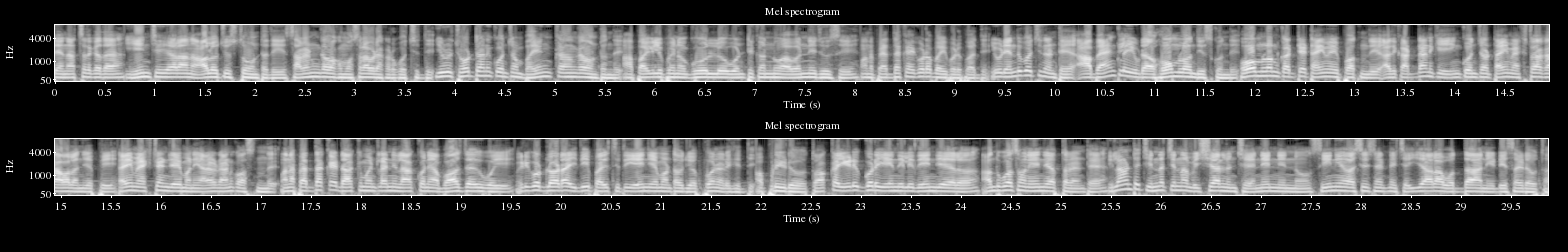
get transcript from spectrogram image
పెడితే నచ్చదు కదా? ఏం చేయాలని ఆలోచిస్తూ ఉంటది. సడన్గా ఒక ముసలావిడ అక్కడికి వచ్చింది ఇవి చూడడానికి కొంచెం భయంకరంగా ఉంటుంది. ఆ పగిలిపోయిన గోళ్ళు ఒంటి కన్ను అవన్నీ చూసి మన పెద్దకాయ కూడా భయపడిపోద్ది. ఇవిడ ఎందుకు వచ్చిందంటే ఆ బ్యాంక్లో ఇవిడ హోమ్ లోన్ తీసుకుంది. హోమ్ లోన్ కట్టే టైం అయిపోతుంది. అది కట్టడానికి ఇంకొంచెం టైం ఎక్స్ట్రా కావాలని చెప్పి టైం ఎక్స్టెండ్ చేయమని అడగడానికి వస్తుంది. మన పెద్దకాయ డాక్యుమెంట్లన్నీ లాక్కొని ఆ బాస్ దగ్గర పోయి ఇడిగొడ్లోడా? ఇది పరిస్థితి. ఏం చేయమంటావు చెప్పు అని అడిగిద్ది. అప్పుడు ఇడు తొక్క ఈడికి కూడా ఏం తెలియదు ఏం చేయాలో? అందుకోసం ఏం చెప్తాడంటే ఇలాంటి చిన్న చిన్న విషయాల నుంచే నేను నిన్ను సీనియర్ అసిస్టెంట్ని చెయ్యాలా? వద్దా? అని డిసైడ్ అవుతాను.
